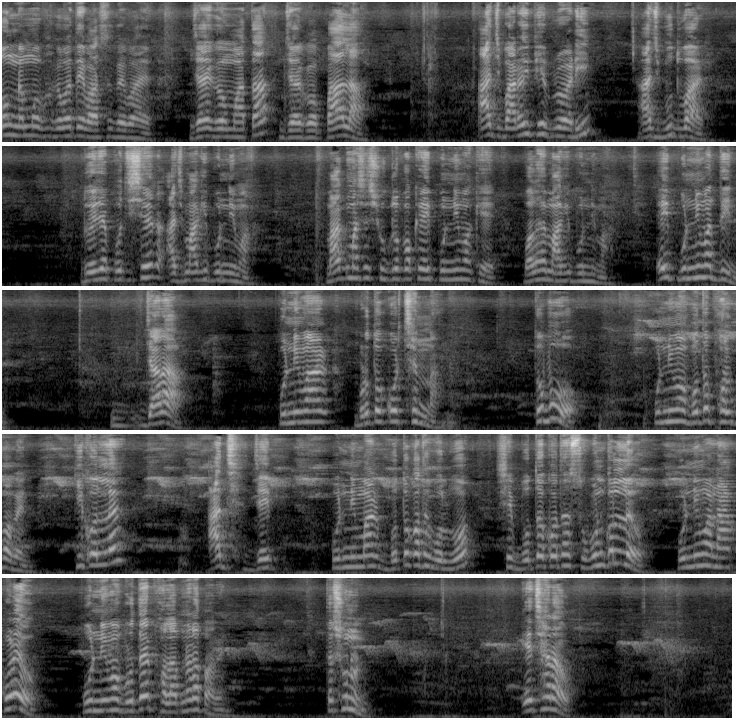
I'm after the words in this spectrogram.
ওং নমো ভগবতে বাসুদেবায়। জয় গো মাতা, জয় গো পালা। আজ বারোই ফেব্রুয়ারি, আজ বুধবার দু হাজার পঁচিশের আজ মাঘী পূর্ণিমা। মাঘ মাসের শুক্লপক্ষের এই পূর্ণিমাকে বলা হয় মাঘী পূর্ণিমা। এই পূর্ণিমার দিন যারা পূর্ণিমার ব্রত করছেন না, তবুও পূর্ণিমা ব্রত ফল পাবেন। কি করলে? আজ যে পূর্ণিমার ব্রত কথা বলব সেই ব্রত কথা শ্রবণ করলেও, পূর্ণিমা না করেও পূর্ণিমা ব্রতের ফল আপনারা পাবেন। তা শুনুন, এছাড়াও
